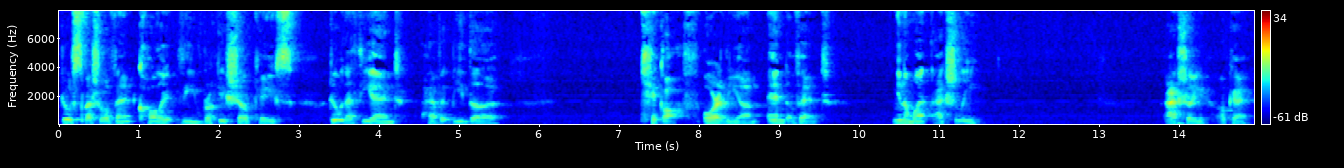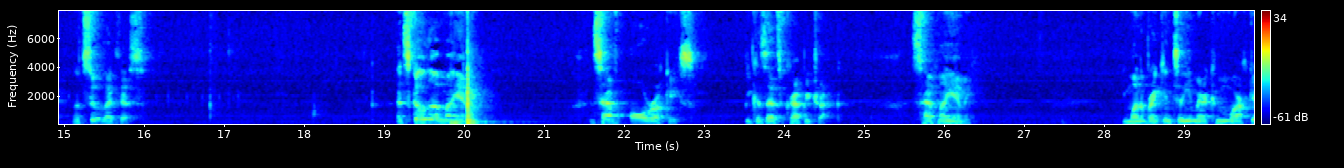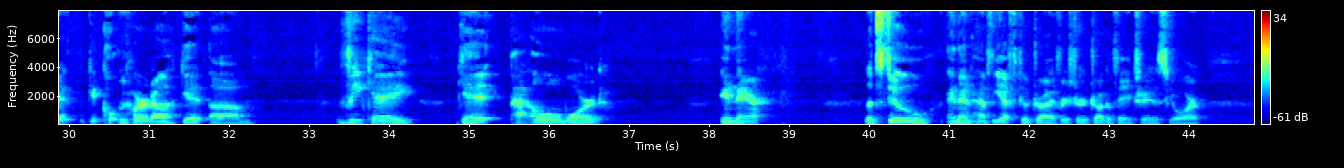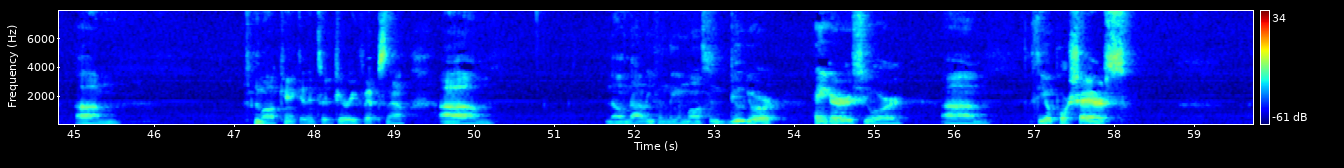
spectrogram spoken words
Do a special event, call it the Rookie Showcase. Do it at the end. Have it be the kickoff or the um, end event. You know what? Actually, actually, okay. Let's do it like this. Let's go to Miami. Let's have all rookies because that's a crappy track. Let's have Miami. You want to break into the American market? Get Colton Herta, get um, VeeKay, get Pat Ward in there. Let's do, and then have the F2 drivers, your drug Drugoviches, your, um, well, I can't get into Juri Vips now. Um, no, not even Liam Lawson. Do your Haugers, your um, Theo Pourchaires.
